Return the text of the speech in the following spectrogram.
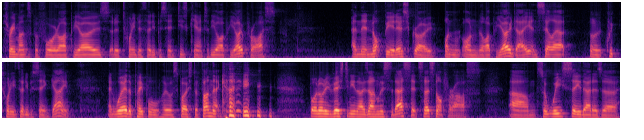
three months before it IPOs at a 20 to 30% discount to the IPO price, and then not be at escrow on, on the IPO day and sell out on a quick 20 30% gain. And we're the people who are supposed to fund that gain by not investing in those unlisted assets. That's not for us. Um, so we see that as a,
